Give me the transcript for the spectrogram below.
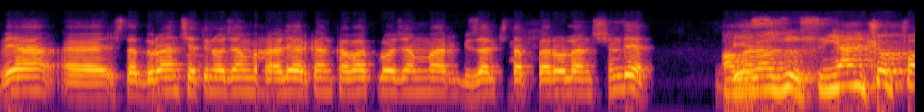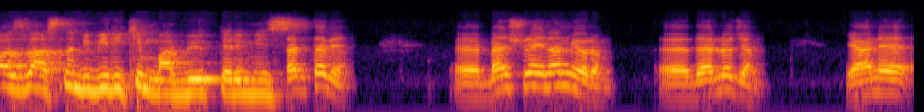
Veya e, işte Duran Çetin hocam var, Ali Erkan Kavaklı hocam var. Güzel kitapları olan. Şimdi Allah biz, razı olsun. Yani çok fazla aslında bir birikim var büyüklerimiz. Tabii tabii. E, ben şuna inanmıyorum e, değerli hocam. Yani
